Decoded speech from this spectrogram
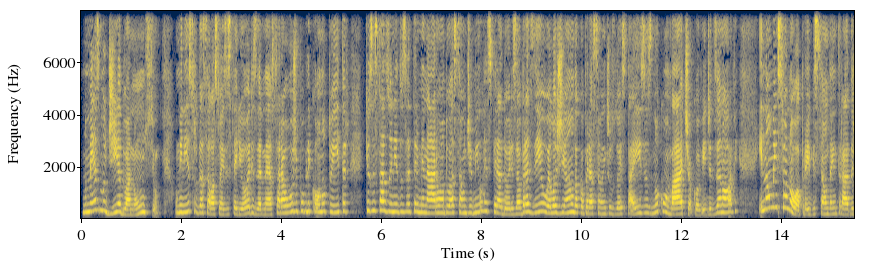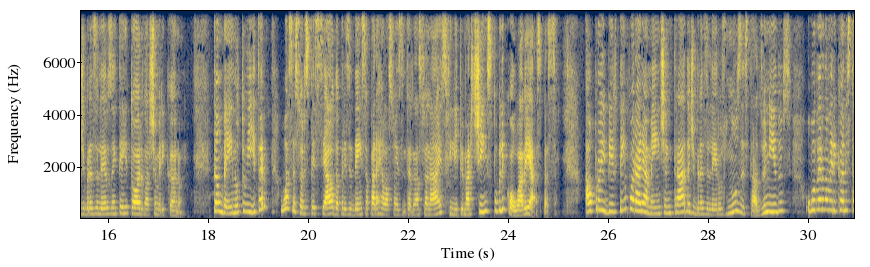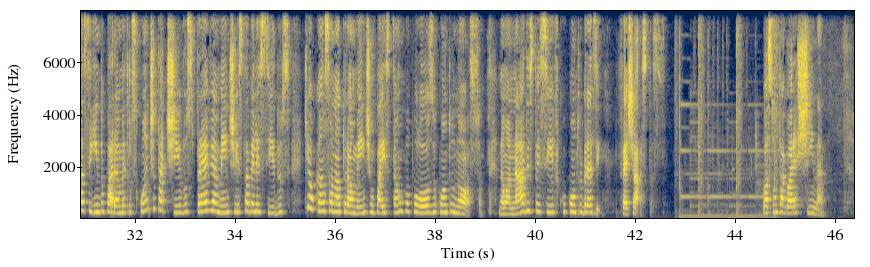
No mesmo dia do anúncio, o ministro das Relações Exteriores, Ernesto Araújo, publicou no Twitter que os Estados Unidos determinaram a doação de mil respiradores ao Brasil, elogiando a cooperação entre os dois países no combate à Covid-19 e não mencionou a proibição da entrada de brasileiros em território norte-americano. Também no Twitter, o assessor especial da Presidência para Relações Internacionais, Felipe Martins, publicou, aspas, ao proibir temporariamente a entrada de brasileiros nos Estados Unidos, o governo americano está seguindo parâmetros quantitativos previamente estabelecidos que alcançam naturalmente um país tão populoso quanto o nosso. Não há nada específico contra o Brasil. Fecha aspas. O assunto agora é China.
